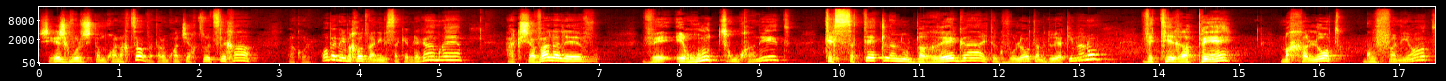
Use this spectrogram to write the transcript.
שיש גבול שאתה מוכן לחצות ואתה לא מוכן שיחצו אצלך, והכל. או במילים אחרות, ואני מסכם לגמרי, הקשבה ללב וערות רוחנית תסתת לנו ברגע את הגבולות המדויקים לנו ותרפא מחלות גופניות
